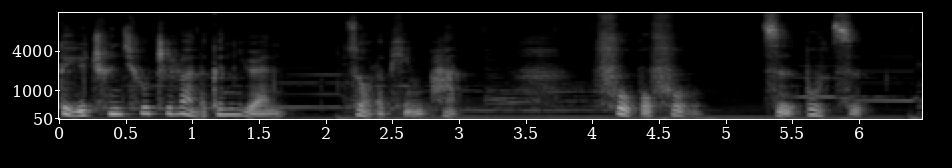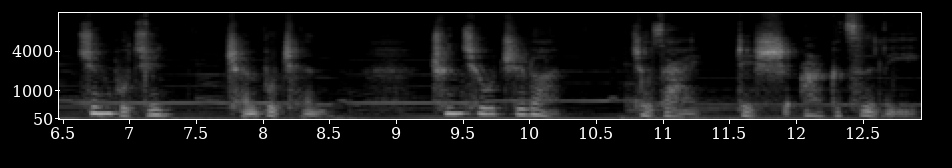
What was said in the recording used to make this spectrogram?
对于春秋之乱的根源做了评判：父不父，子不子，君不君，臣不臣。春秋之乱就在这十二个字里。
